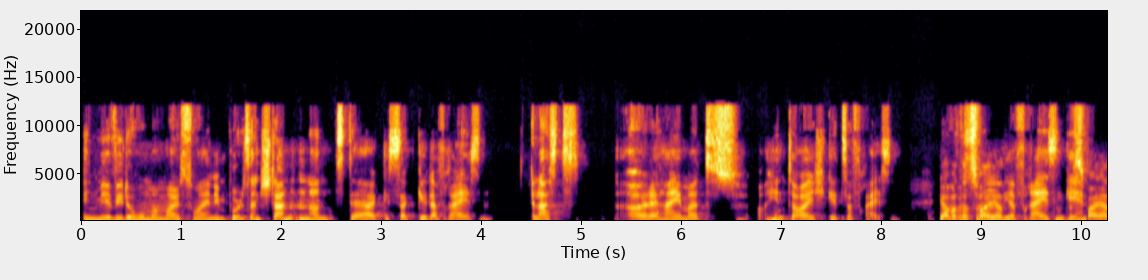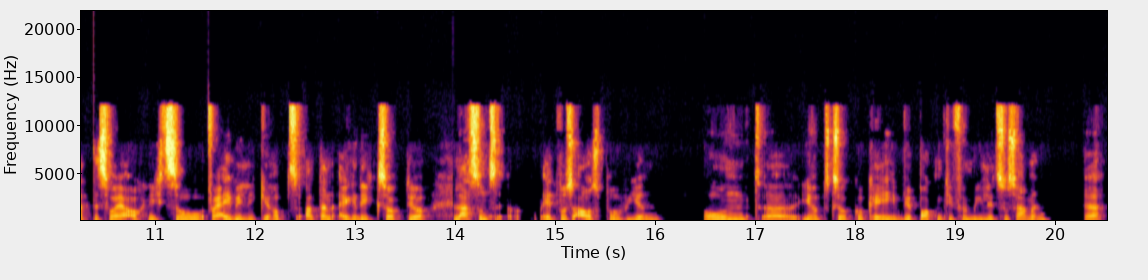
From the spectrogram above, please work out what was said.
in mir wiederum einmal so ein Impuls entstanden und der hat gesagt, geht auf Reisen. Lasst eure Heimat hinter euch, geht's auf Reisen. Ja, aber, aber das war ja, auf Reisen gehen? das war ja, das war ja auch nicht so freiwillig. Ihr habt dann eigentlich gesagt, ja, lass uns etwas ausprobieren. Und äh, ihr habt gesagt, okay, wir packen die Familie zusammen, ja,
